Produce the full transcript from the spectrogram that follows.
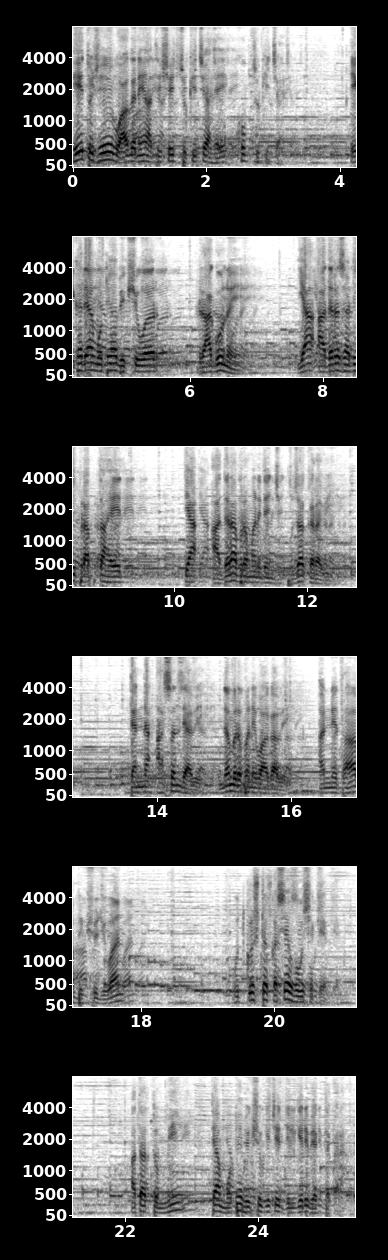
हे तुझे वागणे अतिशय चुकीचे आहे खूप चुकीचे आहे. एखाद्या मोठ्या भिक्षूवर रागू नये. या आदरासाठी प्राप्त आहेत त्या आदराप्रमाणे त्यांची पूजा करावी. त्यांना आसन द्यावे नम्रपणे वागावे. अन्यथा भिक्षू जीवन उत्कृष्ट कसे होऊ शकेल? आता तुम्ही त्या मोठ्या भिक्षुकीची दिलगिरी व्यक्त करा.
